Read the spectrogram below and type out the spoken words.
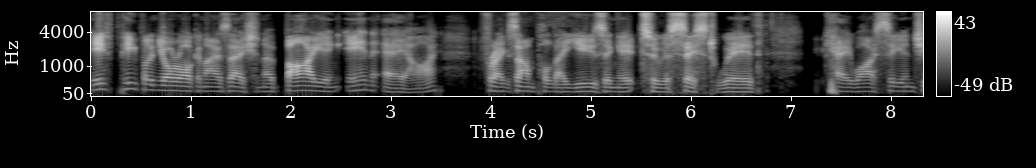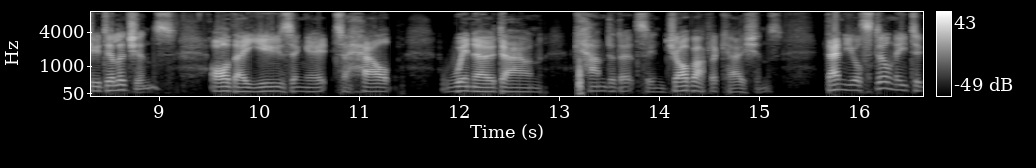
If people in your organization are buying in AI, for example, they're using it to assist with KYC and due diligence, or they're using it to help winnow down candidates in job applications, then you'll still need to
